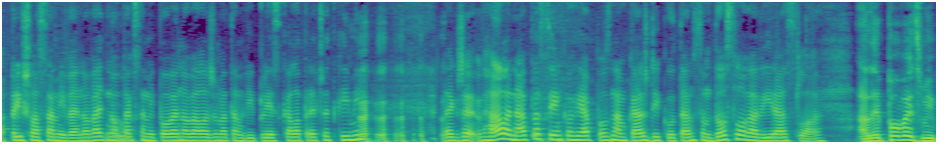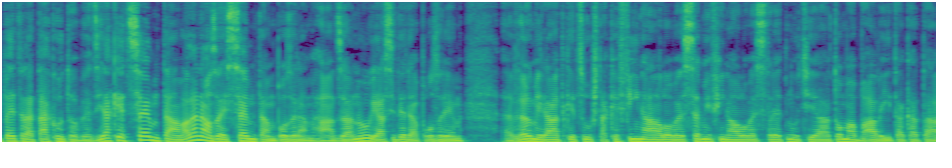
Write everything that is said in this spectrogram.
a prišla sa mi venovať. No ano. tak sa mi povenovala, že ma tam vyplieskala pred všetkými. Takže v hale na pasienkoch ja poznám každý kút, tam som doslova vyrasla. Ale povedz mi, Petra, takúto vec. Ja keď sem tam, ale naozaj sem tam pozerám hádzanú, ja si teda pozriem eh, veľmi rád, keď sú už také finálové, semifinálové stretnutia, to ma baví, taká tá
